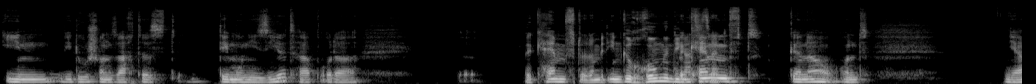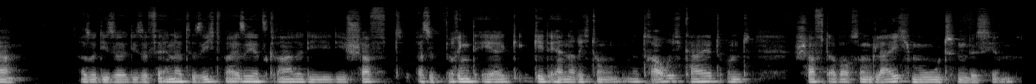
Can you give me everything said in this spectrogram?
ihn, wie du schon sagtest, dämonisiert habe oder äh, bekämpft oder mit ihm gerungen die bekämpft, ganze Zeit. Genau. Und ja, also diese, diese veränderte Sichtweise jetzt gerade, die, die schafft, also bringt eher, geht eher in eine Richtung eine Traurigkeit und schafft aber auch so einen Gleichmut ein bisschen.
